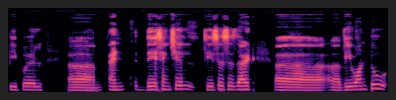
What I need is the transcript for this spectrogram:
people um, and the essential thesis is that uh, uh, we want to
